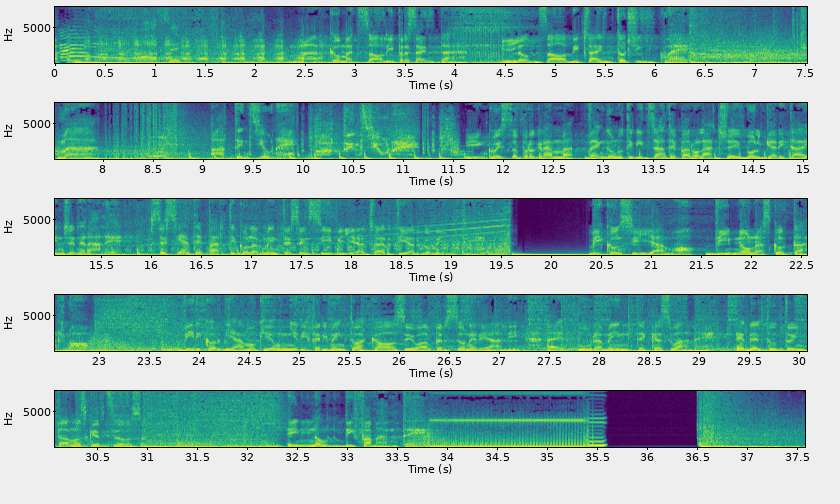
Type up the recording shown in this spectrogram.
Ah sì. Marco Mazzoli presenta lo Zoo di 105. Ma attenzione! Attenzione! In questo programma vengono utilizzate parolacce e volgarità in generale. Se siete particolarmente sensibili a certi argomenti, vi consigliamo di non ascoltarlo. Vi ricordiamo che ogni riferimento a cose o a persone reali è puramente casuale e del tutto in tono scherzoso e non diffamante.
